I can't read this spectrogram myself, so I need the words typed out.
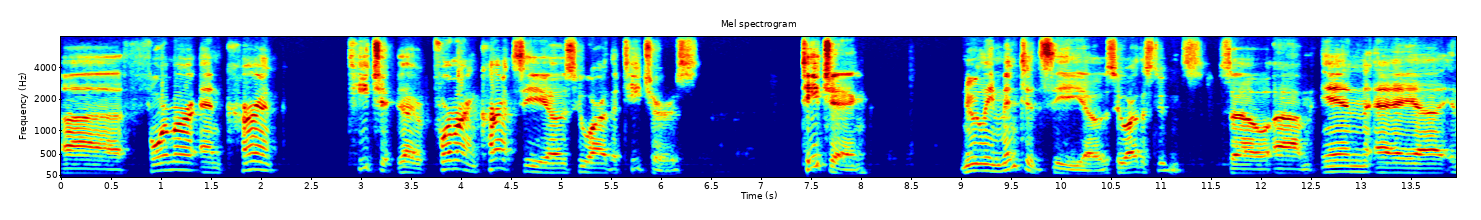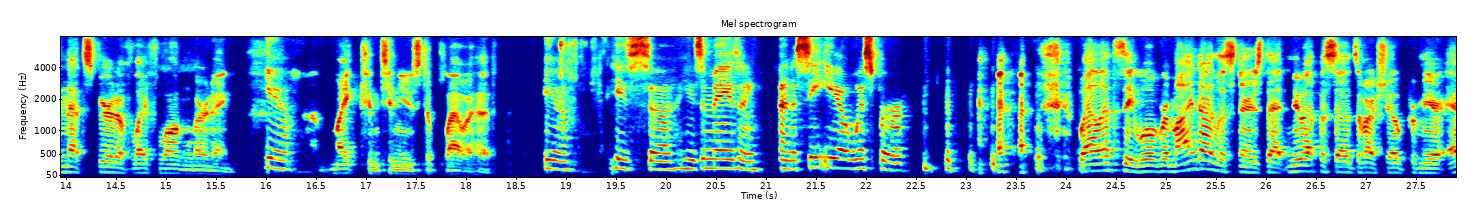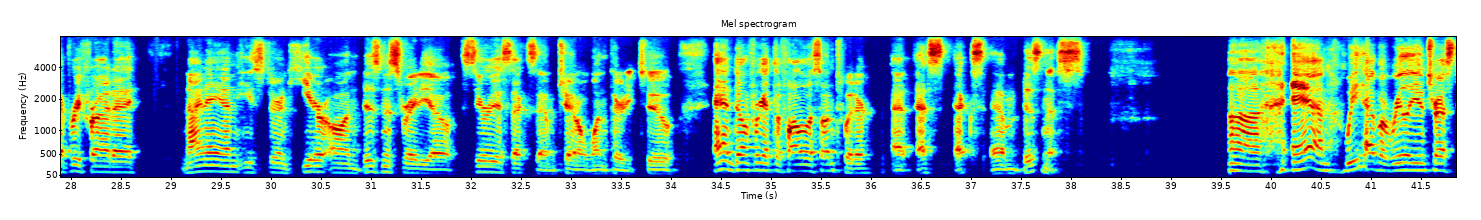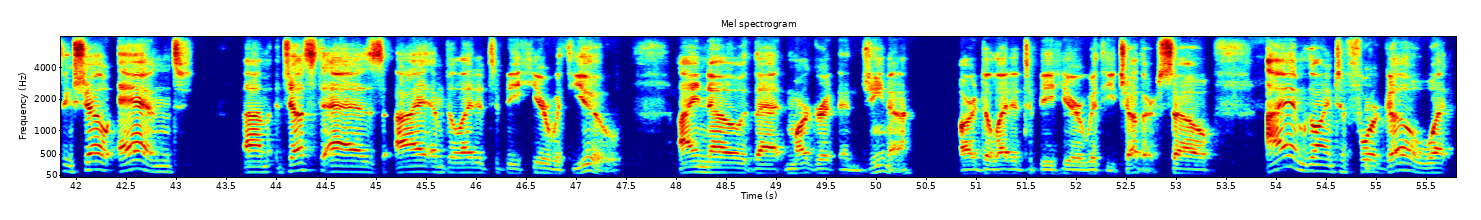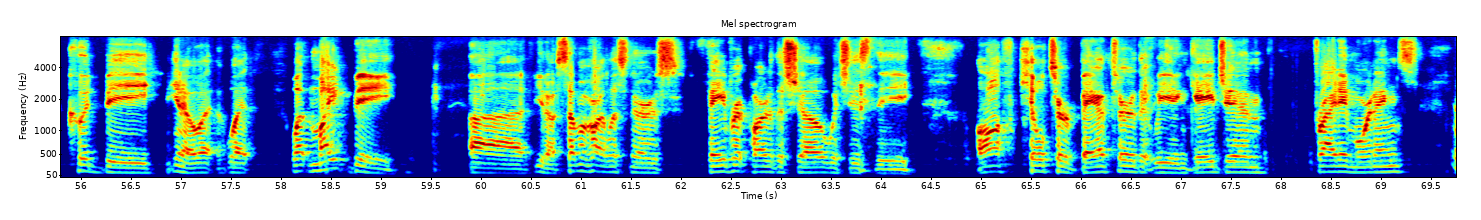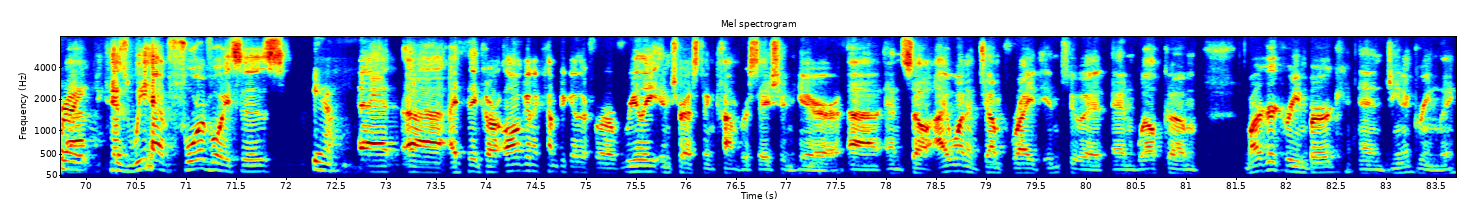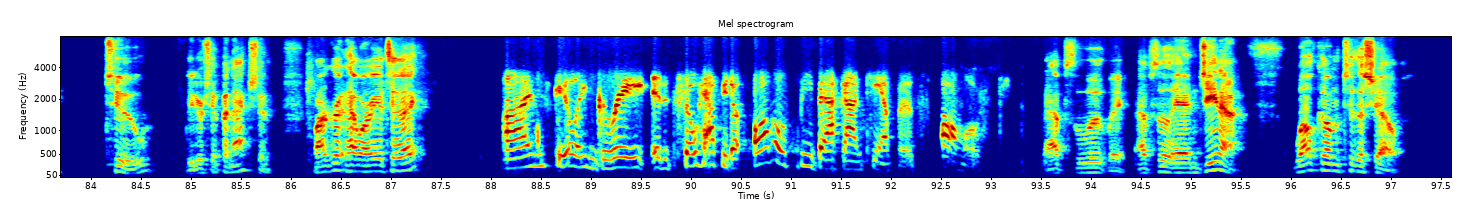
uh, former and current teacher, uh, former and current CEOs who are the teachers teaching newly minted CEOs who are the students. So um, in a uh, in that spirit of lifelong learning, yeah, uh, Mike continues to plow ahead. Yeah, he's uh, he's amazing and a CEO whisperer. well, let's see. We'll remind our listeners that new episodes of our show premiere every Friday, 9 a.m. Eastern, here on Business Radio, Sirius XM, channel 132. And don't forget to follow us on Twitter at SXM Business. Uh, and we have a really interesting show. And um, just as I am delighted to be here with you, I know that Margaret and Gina are delighted to be here with each other. So I am going to forego what could be, you know, what what, what might be, uh, you know, some of our listeners' favorite part of the show, which is the off kilter banter that we engage in Friday mornings. Right. Uh, because we have four voices yeah that uh, i think are all going to come together for a really interesting conversation here uh, and so i want to jump right into it and welcome margaret greenberg and gina greenlee to leadership in action margaret how are you today i'm feeling great and it's so happy to almost be back on campus almost. Absolutely absolutely. And gina welcome to the show.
